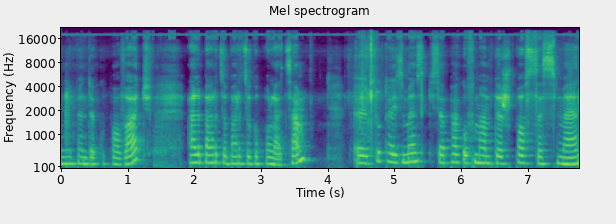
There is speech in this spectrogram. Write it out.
nie będę kupować, ale bardzo, bardzo go polecam. Tutaj z męskich zapachów mam też Possess Men.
